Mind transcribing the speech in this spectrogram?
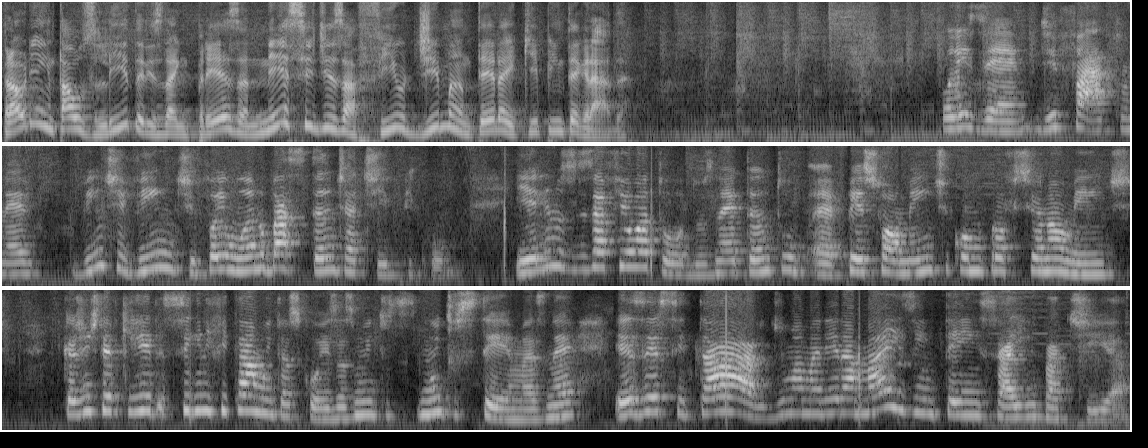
para orientar os líderes da empresa nesse desafio de manter a equipe integrada. Pois é, de fato, né? 2020 foi um ano bastante atípico. E ele nos desafiou a todos, né? Tanto é, pessoalmente como profissionalmente. Porque a gente teve que significar muitas coisas, muitos, muitos temas, né? Exercitar de uma maneira mais intensa a empatia.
